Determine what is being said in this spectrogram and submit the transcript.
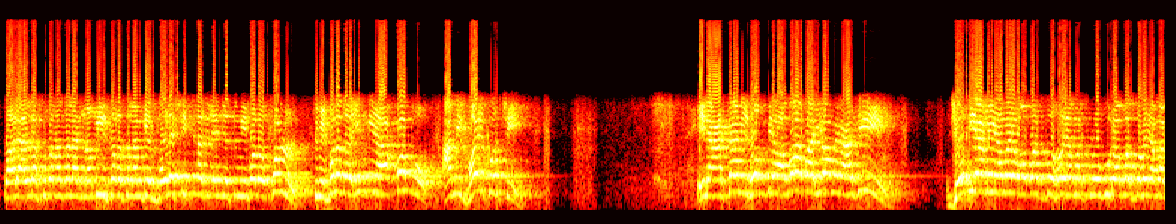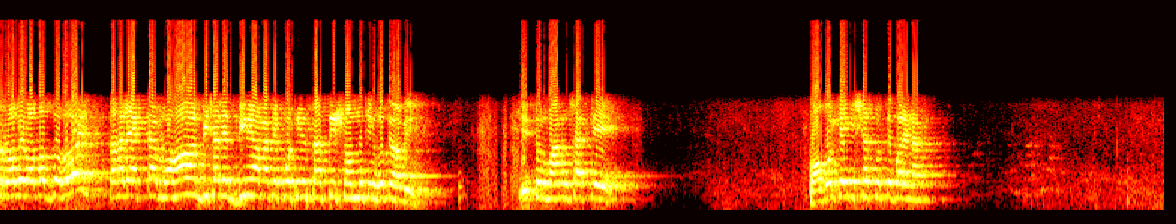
তাহলে আল্লাহ সুবাহ নবী সাল্লামকে বলে শিক্ষা দিলেন যে তুমি বলো ফুল তুমি বলে দাও, ইন্নি আকাবো আমি ভয় করছি। ইন আসানি রব্বি আওয়াবা ইয়াউমিন আজিম যদি আমি আমার অবাধ্য হই, আমার প্রভুর অবাধ্য হই, আমার রবের অবাধ্য হই, তাহলে একটা মহান বিচারের দিনে আমাকে কঠিন শাস্তির সম্মুখীন হতে হবে। কিন্তু মানুষ আজকে কবরকে বিশ্বাস করতে পারে না।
